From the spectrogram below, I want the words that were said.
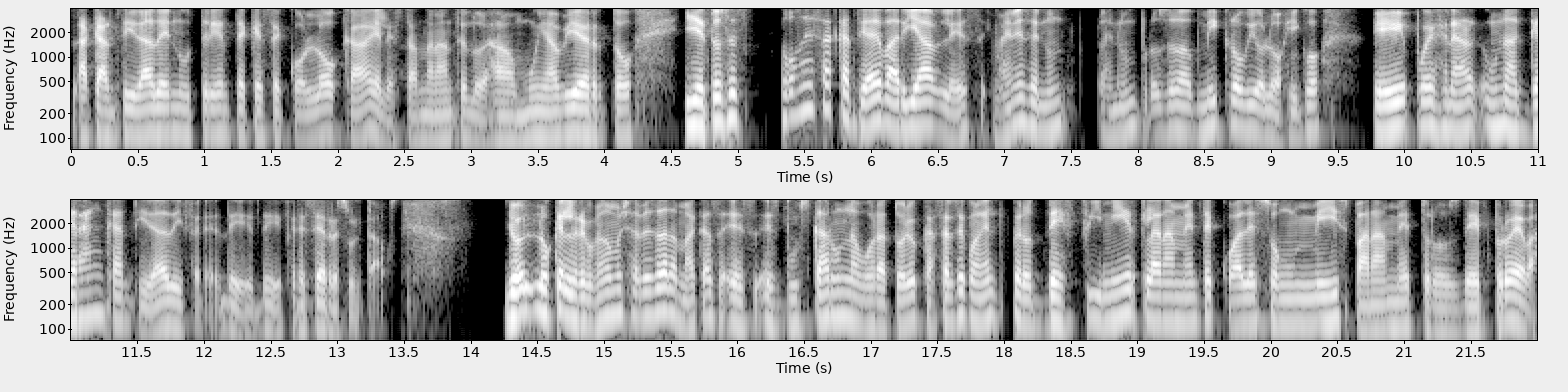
La cantidad de nutriente que se coloca, el estándar antes lo dejaba muy abierto. Y entonces toda esa cantidad de variables, imagínense en un, en un proceso microbiológico, eh, puede generar una gran cantidad de, de, diferencia de resultados. Yo lo que le recomiendo muchas veces a las marcas es, es, buscar un laboratorio, casarse con él, pero definir claramente cuáles son mis parámetros de prueba.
